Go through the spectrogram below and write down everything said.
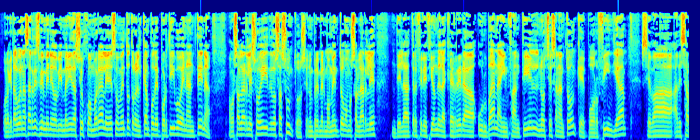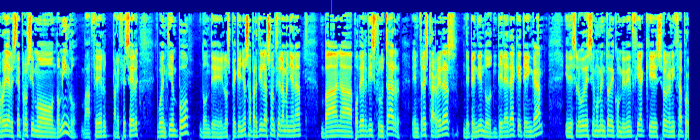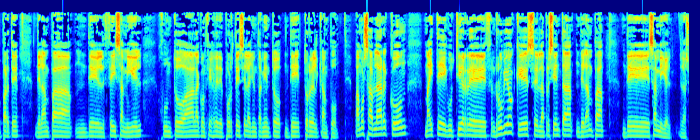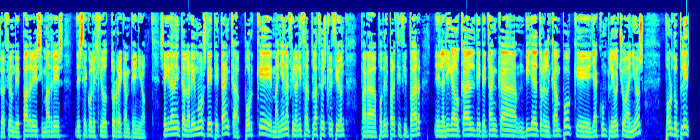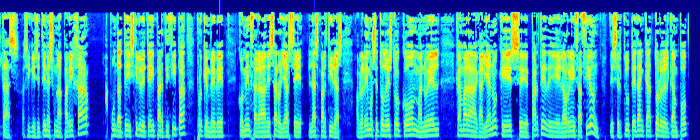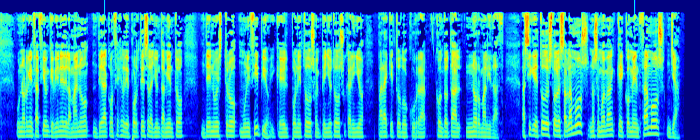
Hola, ¿qué tal? Buenas tardes, bienvenido, bienvenida. Soy Juan Morales. En este momento, todo el campo deportivo en antena. Vamos a hablarles hoy de dos asuntos. En un primer momento, vamos a hablarle de la tercera edición de la carrera urbana infantil Noche San Antón, que por fin ya se va a desarrollar este próximo domingo. Va a hacer, parece ser, buen tiempo, donde los pequeños a partir de las 11 de la mañana van a poder disfrutar en tres carreras, dependiendo de la edad que tenga y desde luego de ese momento de convivencia que se organiza por parte del AMPA del CEIS San Miguel junto a la Concejalía de Deportes, el Ayuntamiento de Torre del Campo. Vamos a hablar con Maite Gutiérrez Rubio, que es la presidenta del AMPA de San Miguel, de la Asociación de Padres y Madres de este colegio Torre Campeño. Seguidamente hablaremos de petanca, porque mañana finaliza el plazo de inscripción para poder participar en la Liga Local de Petanca Villa de Torre del Campo, que ya cumple ocho años, por dupletas. Así que si tienes una pareja, apúntate, inscríbete y participa porque en breve comenzará a desarrollarse las partidas. Hablaremos de todo esto con Manuel Cámara Galeano, que es eh, parte de la organización desde el Club Petanca Torre del Campo, una organización que viene de la mano de la Consejería de Deportes del Ayuntamiento de nuestro municipio y que él pone todo su empeño, todo su cariño para que todo ocurra con total normalidad. Así que de todo esto les hablamos, no se muevan, que comenzamos ya.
